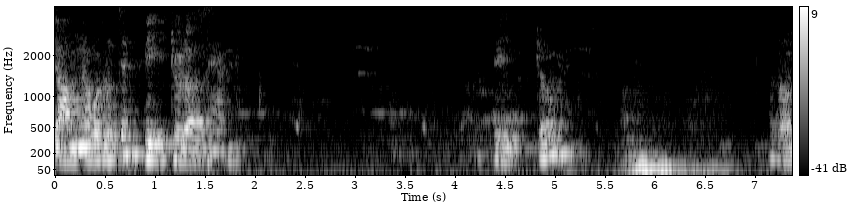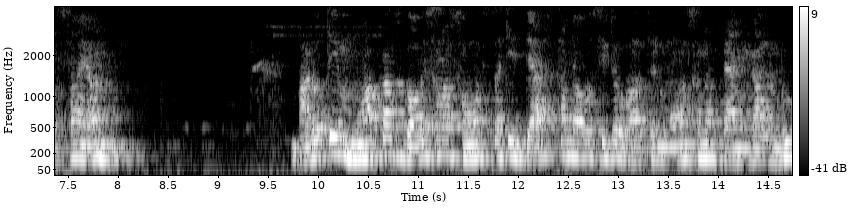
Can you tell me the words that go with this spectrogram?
জামনগর হচ্ছে পেট্রো রসায়ন পেট্রো রসায়ন ভারতে মহাকাশ গবেষণা সংস্থাটি ড্যাশ স্থানে অবস্থিত, ভারতের মহাশোনা বেঙ্গালুরু।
